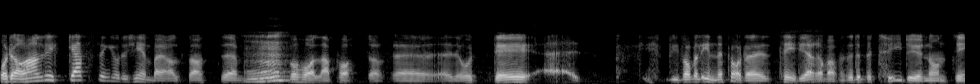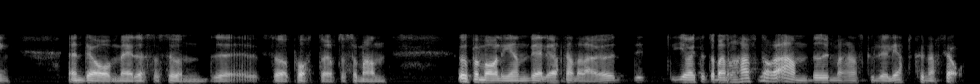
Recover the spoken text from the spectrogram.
Och då har han lyckats, den gode Kindberg, alltså att eh, mm. behålla Potter. Eh, och det, eh, vi var väl inne på det tidigare, va? För det betyder ju någonting ändå med Östersund eh, för Potter eftersom han uppenbarligen väljer att stanna där. Jag vet inte om han har haft några anbud, men han skulle lätt kunna få.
